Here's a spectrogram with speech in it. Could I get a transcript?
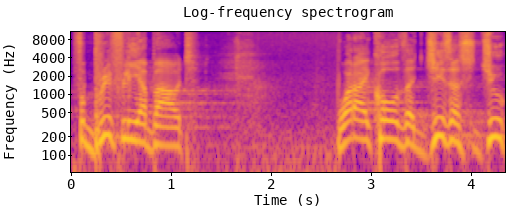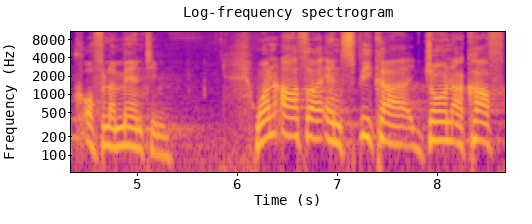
for briefly about what I call the Jesus Juke of lamenting. One author and speaker, Jon Acuff,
